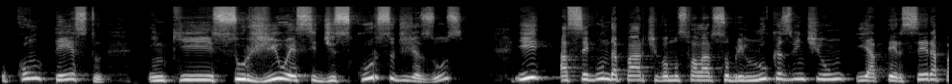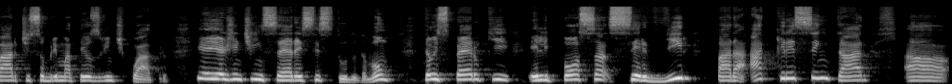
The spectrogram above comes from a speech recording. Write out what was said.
o contexto em que surgiu esse discurso de Jesus. E a segunda parte vamos falar sobre Lucas 21 e a terceira parte sobre Mateus 24. E aí a gente insere esse estudo, tá bom? Então espero que ele possa servir para acrescentar a,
